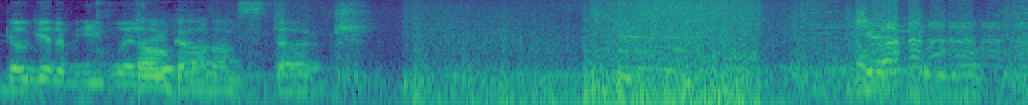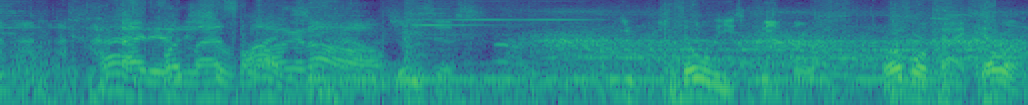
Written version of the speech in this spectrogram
Go get him, Heat Wizard. Oh god, I'm stuck. That didn't last long at all. Jesus. You kill these people. Robokai, kill him.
